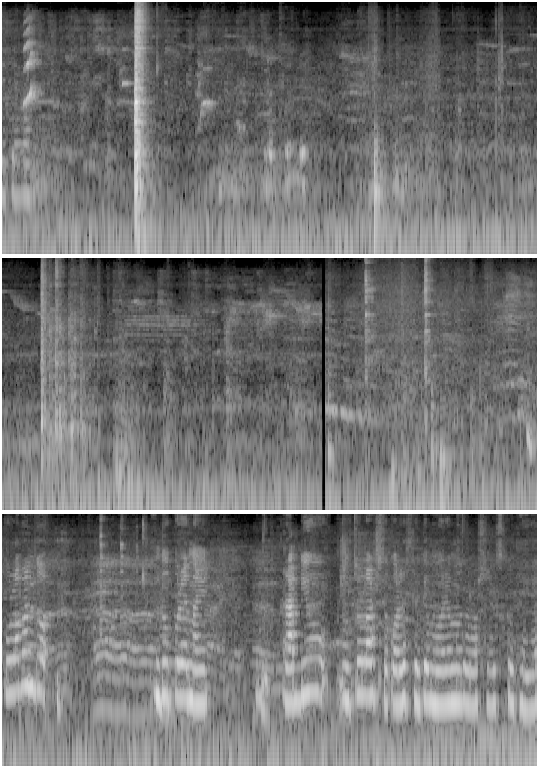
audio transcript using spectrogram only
দিতে হবে। দুপুরে মানে রাবিও চলে আসতো কলেজ থেকে মরে মতো চলে স্কুল থেকে।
